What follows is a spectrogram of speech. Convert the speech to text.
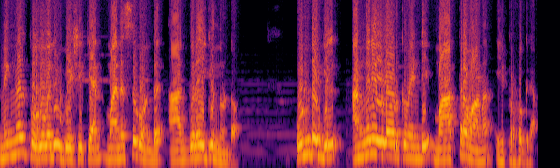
നിങ്ങൾ പുകവലി ഉപേക്ഷിക്കാൻ മനസ്സുകൊണ്ട് ആഗ്രഹിക്കുന്നുണ്ടോ? ഉണ്ടെങ്കിൽ അങ്ങനെയുള്ളവർക്ക് വേണ്ടി മാത്രമാണ് ഈ പ്രോഗ്രാം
